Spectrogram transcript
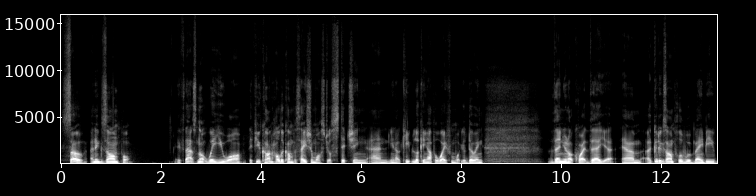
So, an example. If that's not where you are, if you can't hold a conversation whilst you're stitching and, you know, keep looking up away from what you're doing, then you're not quite there yet. Um, a good example would maybe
